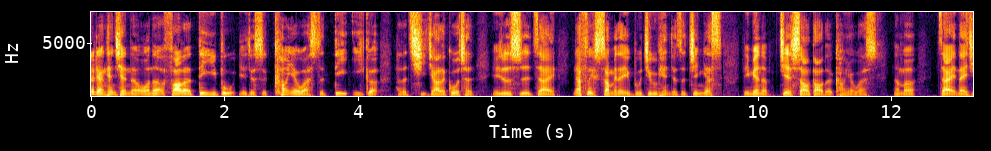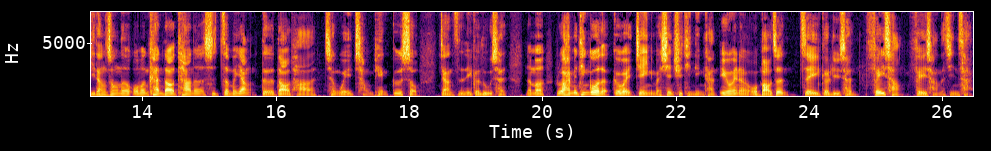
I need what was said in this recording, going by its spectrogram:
那两天前呢，我呢发了第一部，也就是 Kanye West 的第一个他的起家的过程，也就是在 Netflix 上面的一部纪录片，叫做《Genius》里面呢介绍到的 Kanye West。那么在那一集当中呢，我们看到他呢是怎么样得到他成为唱片歌手这样子的一个路程。那么如果还没听过的各位，建议你们先去听听看，因为呢，我保证这一个旅程非常非常的精彩。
